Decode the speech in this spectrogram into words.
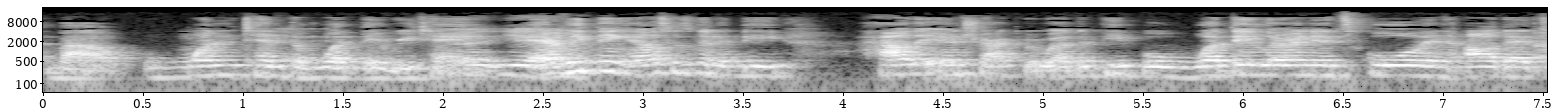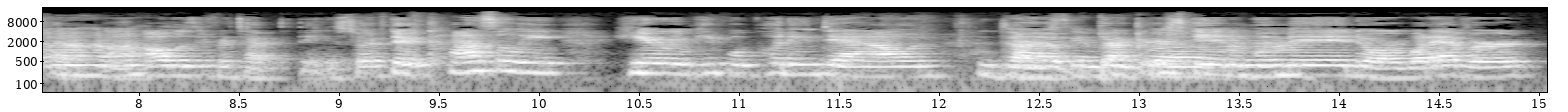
about one tenth of what they retain. Uh, yeah. Everything else is going to be how they interact with other people, what they learn in school, and all that type, Uh-huh. all those different type of things. So if they're constantly hearing people putting down uh, Dark-skinned darker people. skinned Mhm. women or whatever.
